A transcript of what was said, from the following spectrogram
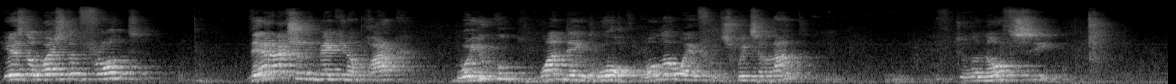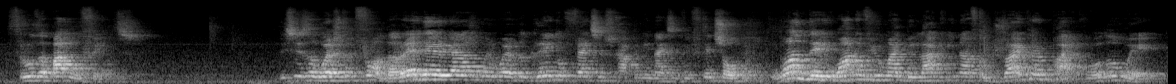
Here's the Western Front. They're actually making a park where you could one day walk all the way from Switzerland to the North Sea through the battlefields. This is the Western Front. The red areas were where the great offensives happened in 1915. So one day, one of you might be lucky enough to drive your bike all the way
